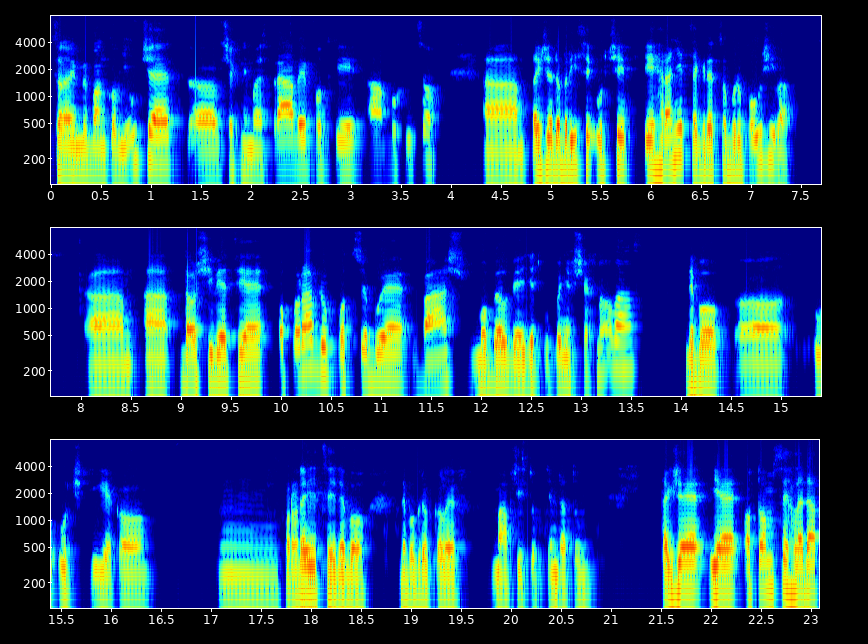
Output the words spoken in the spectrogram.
celý můj bankovní účet, uh, všechny moje zprávy, fotky a buchví co. Takže dobrý si určit i hranice, kde co budu používat. Um, a další věc je, opravdu potřebuje váš mobil vědět úplně všechno o vás? Nebo uh, určitý jako mm, prodejci nebo, nebo kdokoliv má přístup k těm datům. Takže je o tom si hledat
